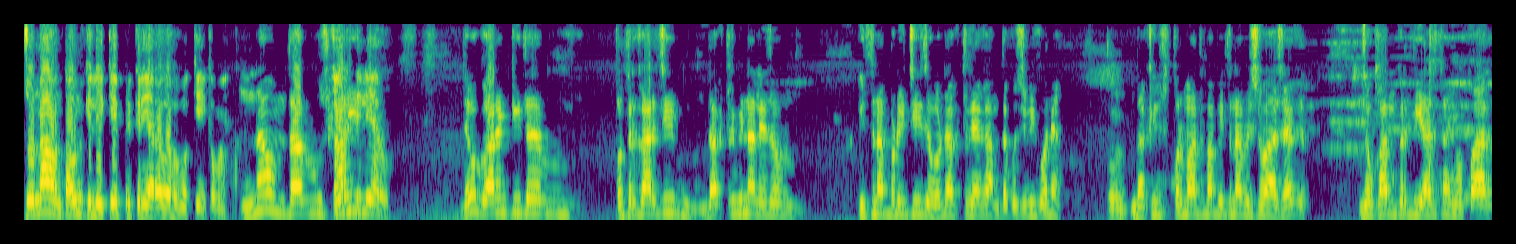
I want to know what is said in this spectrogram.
जो ना होता उनके लिए के प्रक्रिया रहो वो के कम ना हमदा उसके गारंटी लिया रो देखो गारंटी तो पत्रकार जी डॉक्टर भी ना ले जो इतना बड़ी चीज़ हो डॉक्टर का काम तो कुछ भी कोने हम्म, बाकी परमात्मा भी इतना विश्वास है जो काम कर दिया आज तक वो पार।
